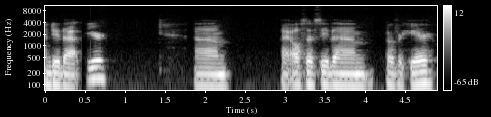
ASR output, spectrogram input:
and do that here. Um, I also see them over here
